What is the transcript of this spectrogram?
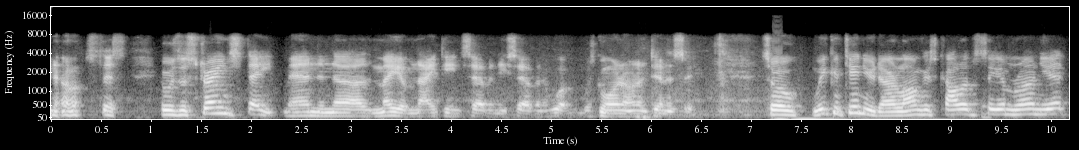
Know, it's just it was a strange state, man, in uh, May of 1977, what was going on in Tennessee. So we continued our longest Coliseum run yet.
